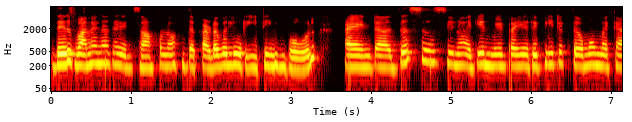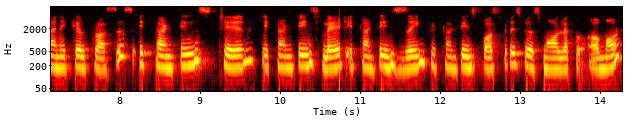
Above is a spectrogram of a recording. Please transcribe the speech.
There is one another example of the Kadavalur eating bowl. And uh, this is, you know, again made by a repeated thermomechanical process. It contains tin, it contains lead, it contains zinc, it contains phosphorus to a small amount,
